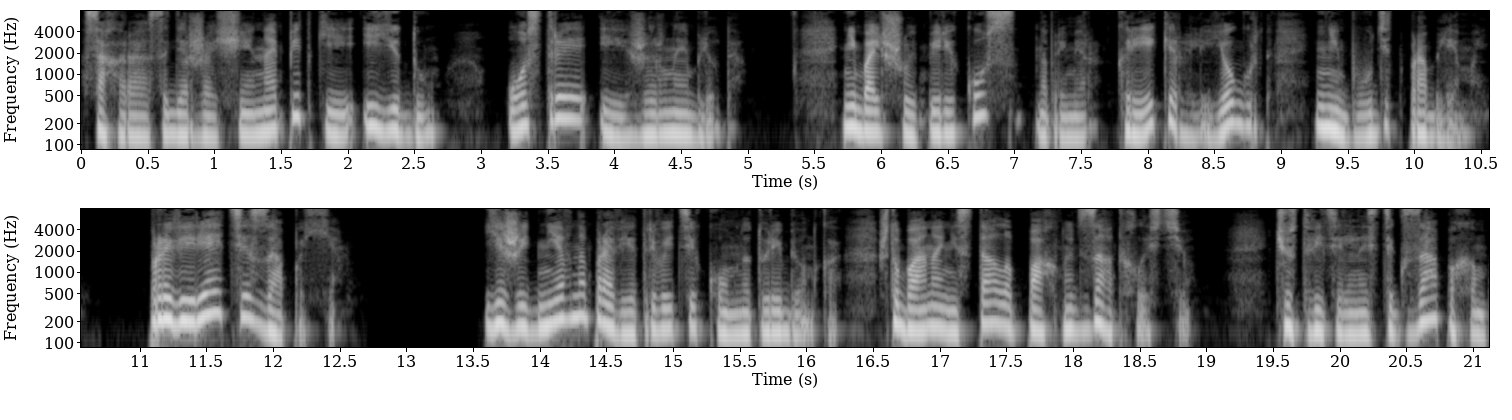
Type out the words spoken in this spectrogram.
сахаросодержащие напитки и еду, острые и жирные блюда. Небольшой перекус, например, крекер или йогурт, не будет проблемой. Проверяйте запахи. Ежедневно проветривайте комнату ребенка, чтобы она не стала пахнуть затхлостью. Чувствительность к запахам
